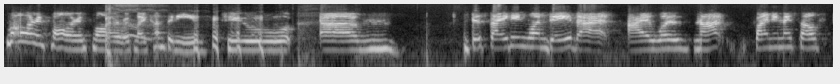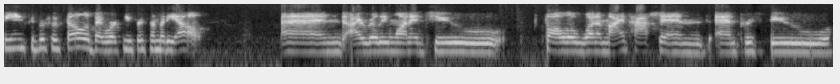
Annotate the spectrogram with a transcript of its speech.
smaller and smaller and smaller with my companies to um, deciding one day that I was not finding myself being super fulfilled by working for somebody else. And I really wanted to follow one of my passions and pursue,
